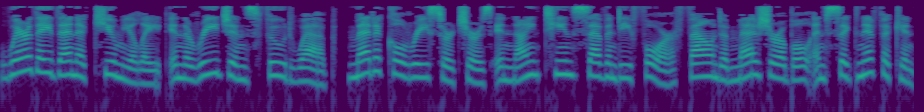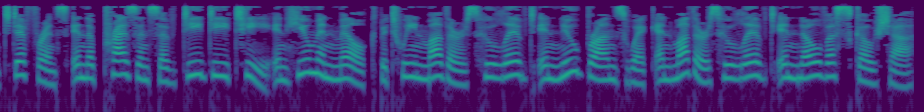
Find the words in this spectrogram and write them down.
where they then accumulate in the region's food web. Medical researchers in 1974 found a measurable and significant difference in the presence of DDT in human milk between mothers who lived in New Brunswick and mothers who lived in Nova Scotia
